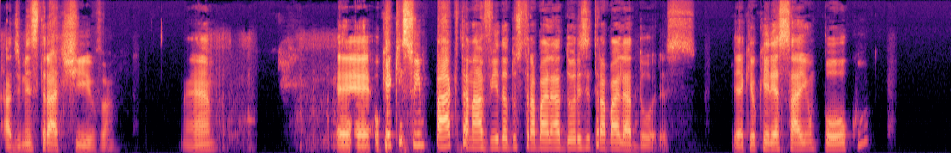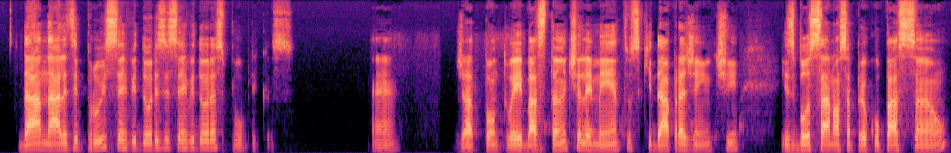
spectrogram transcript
administrativa. Né? É, o que, que isso impacta na vida dos trabalhadores e trabalhadoras? E aqui eu queria sair um pouco da análise para os servidores e servidoras públicas. Né? Já pontuei bastante elementos que dá para a gente esboçar nossa preocupação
